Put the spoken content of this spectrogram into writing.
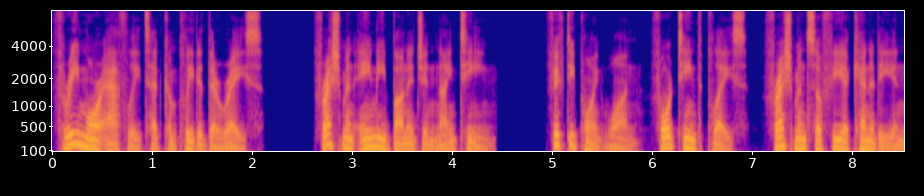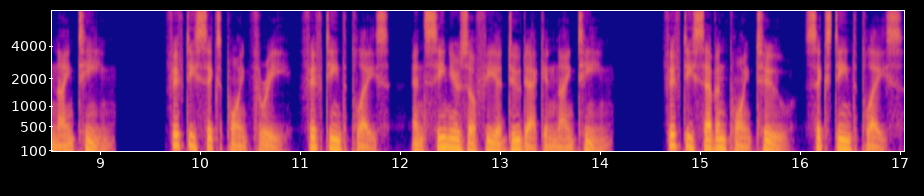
three more athletes had completed their race. Freshman Amy Bunnage in 19. 50.1, 14th place, freshman Sophia Kennedy in 19. 56.3, 15th place, and senior Sophia Dudek in 19. 57.2, 16th place.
